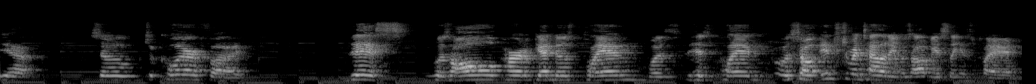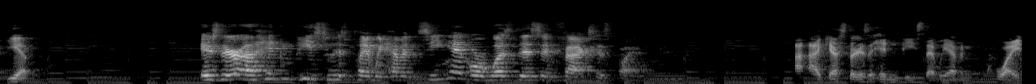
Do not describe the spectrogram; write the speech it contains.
Yeah. So to clarify, this was all part of Gendo's plan. Was his plan? So instrumentality was obviously his plan. yep. Is there a hidden piece to his plan we haven't seen yet, or was this in fact his plan? I, I guess there is a hidden piece that we haven't quite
